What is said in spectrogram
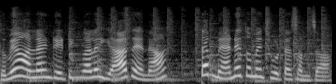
तुम्हें ऑनलाइन डेटिंग वाला याद है ना, तब मैंने तुम्हें छोटा समझा।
